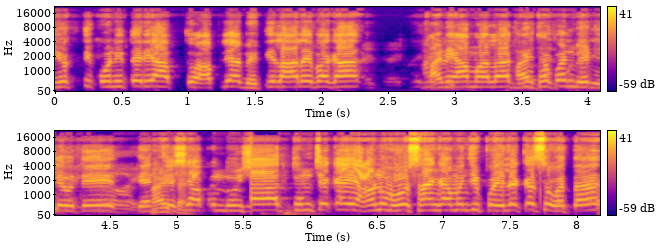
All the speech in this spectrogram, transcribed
व्यक्ती कोणीतरी आपल्या भेटीला आलंय बघा. आणि आम्हाला तिथं पण भेटले होते. त्यांच्याशी आपण दोनशे तुमचे काही अनुभव सांगा म्हणजे पहिलं कसं होतं?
